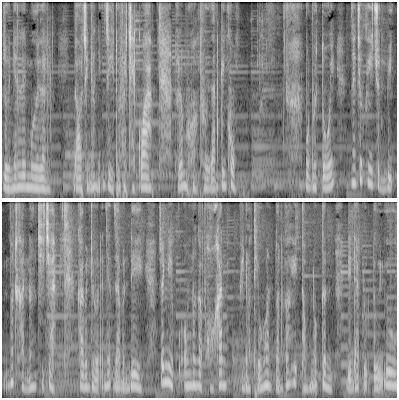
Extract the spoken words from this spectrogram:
rồi nhân lên 10 lần đó chính là những gì tôi phải trải qua. Đó là một khoảng thời gian kinh khủng. Một buổi tối, ngay trước khi chuẩn bị mất khả năng chi trả, Carpenter đã nhận ra vấn đề. Doanh nghiệp của ông đang gặp khó khăn vì nó thiếu hoàn toàn các hệ thống nó cần để đạt được tối ưu,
